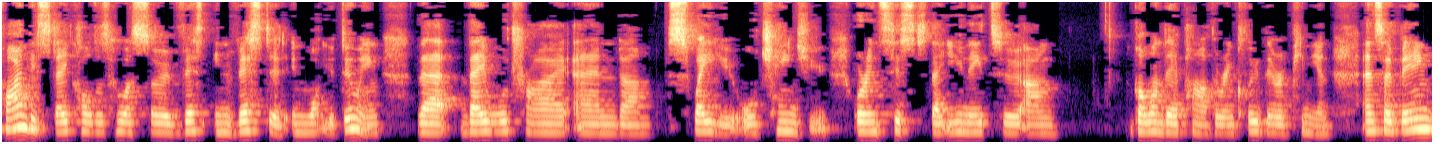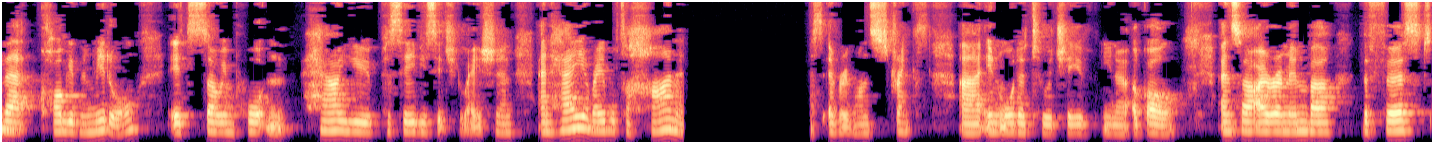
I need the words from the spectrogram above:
find these stakeholders who are so vest- invested in what you're doing that they will try and um, sway you or change you or insist that you need to um, go on their path or include their opinion. And so being that cog in the middle, it's so important how you perceive your situation and how you're able to harness everyone's strength uh, in order to achieve, you know, a goal. And so I remember the first,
